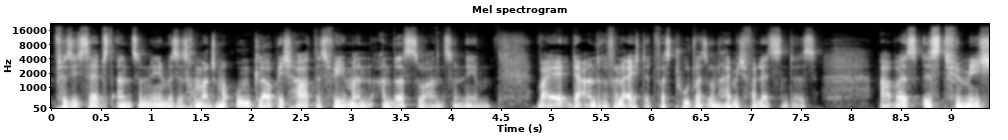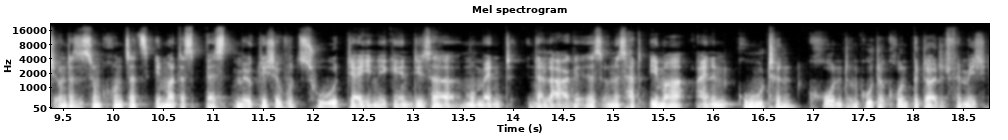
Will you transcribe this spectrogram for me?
für sich selbst anzunehmen. Es ist auch manchmal unglaublich hart, das für jemanden anders so anzunehmen, weil der andere vielleicht etwas tut, was unheimlich verletzend ist. Aber es ist für mich, und das ist so ein Grundsatz, immer das Bestmögliche, wozu derjenige in dieser Moment in der Lage ist. Und es hat immer einen guten Grund. Und guter Grund bedeutet für mich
